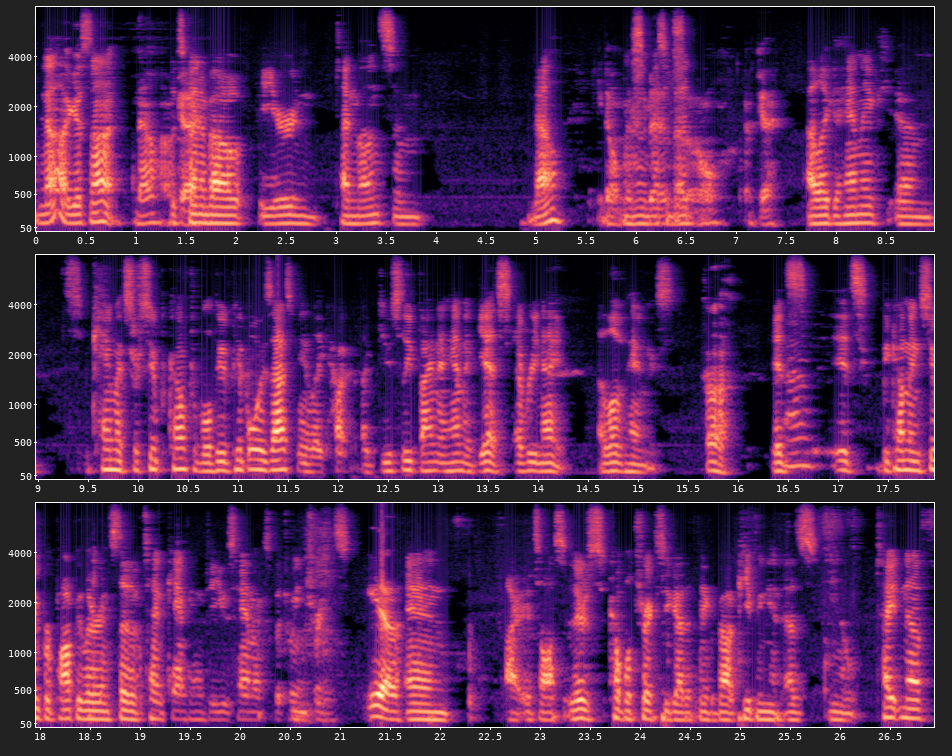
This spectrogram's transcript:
No, I guess not. no. it's been about a year and ten months, and now you don't miss Really miss a bed. at all. Okay. I like a hammock. Um, hammocks are super comfortable, dude. People always ask me like, how, like, do you sleep behind a hammock? Yes, every night. I love hammocks. Huh. It's Wow. it's becoming super popular instead of tent camping to use hammocks between trees, Yeah. and I, it's awesome. There's a couple tricks you got to think about keeping it as you know tight enough,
